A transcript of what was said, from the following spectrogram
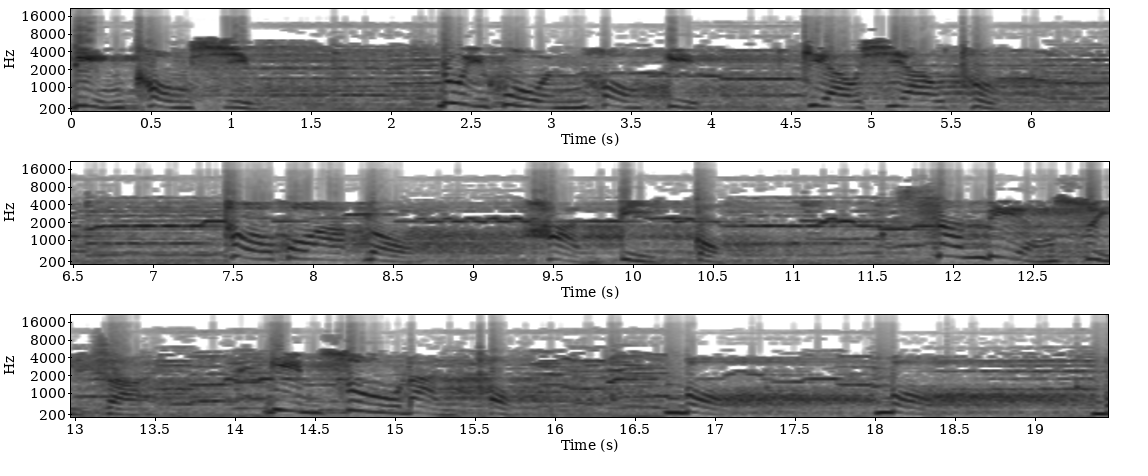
人空瘦，泪痕红叶娇小兔，地宫，三命随在，银树难托，无无无，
